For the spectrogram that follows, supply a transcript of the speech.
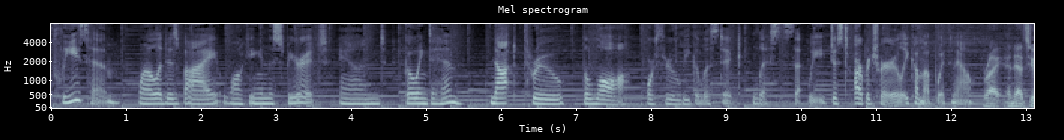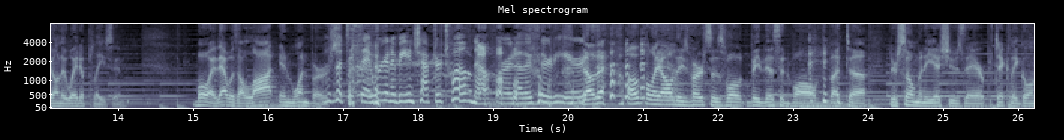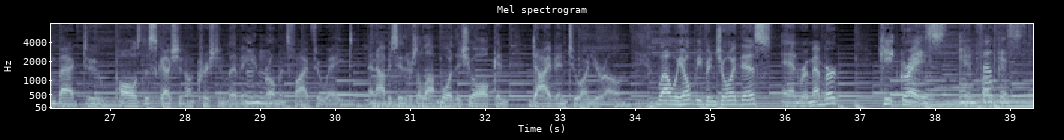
please Him? Well, it is by walking in the Spirit and going to Him, not through the law or through legalistic lists that we just arbitrarily come up with now. Right. And that's the only way to please Him. Boy, that was a lot in one I was verse. about to say we're going to be in chapter 12 now for another 30 years. No, that, hopefully all these verses won't be this involved, but uh, there's so many issues there, particularly going back to Paul's discussion on Christian living in Romans 5 through 8. And obviously there's a lot more that you all can dive into on your own. Well, we hope you've enjoyed this, and remember, keep, grace, in focus.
